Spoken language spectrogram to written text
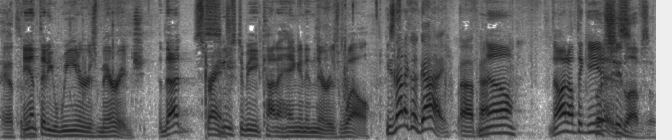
Anthony. Anthony Weiner's marriage. That Strange. seems to be kind of hanging in there as well. He's not a good guy, uh, Pat. No, No, I don't think he But is. But she loves him,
